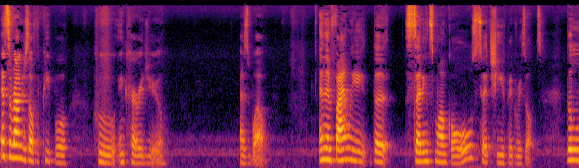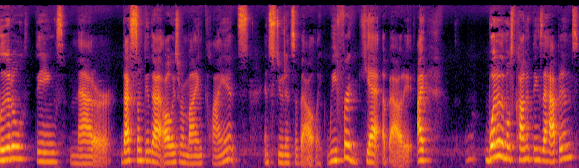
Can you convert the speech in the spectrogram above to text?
and surround yourself with people who encourage you as well. And then finally, the setting small goals to achieve big results. The little things matter that's something that I always remind clients and students about. Like we forget about it. I one of the most common things that happens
